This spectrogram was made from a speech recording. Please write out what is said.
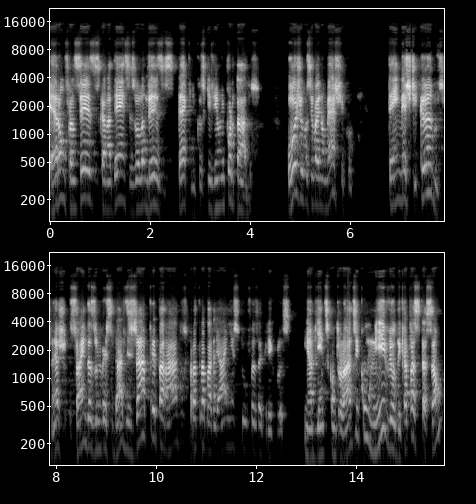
eram franceses, canadenses, holandeses, técnicos que vinham importados. Hoje você vai no México, tem mexicanos, né, saem das universidades já preparados para trabalhar em estufas agrícolas, em ambientes controlados e com um nível de capacitação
